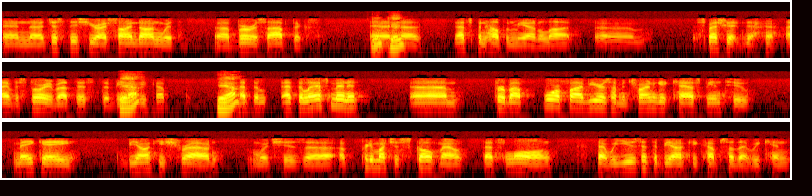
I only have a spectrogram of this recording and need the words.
and uh, just this year I signed on with uh, Burris Optics, and Okay. uh, that's been helping me out a lot. Um, especially, I have a story about this, the Bianchi Cup. Yeah. At the at the last minute, um, for about four or five years, I've been trying to get Caspian to make a Bianchi shroud, which is a, a pretty much a scope mount that's long that we use at the Bianchi Cup so that we can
